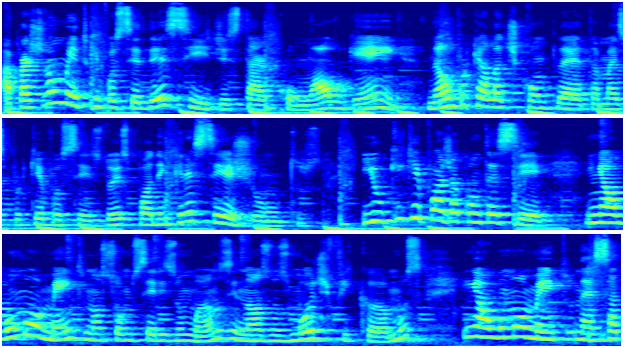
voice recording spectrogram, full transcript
A partir do momento que você decide estar com alguém, não porque ela te completa, mas porque vocês dois podem crescer juntos. E o que, que pode acontecer? Em algum momento, nós somos seres humanos e nós nos modificamos. Em algum momento, nessa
